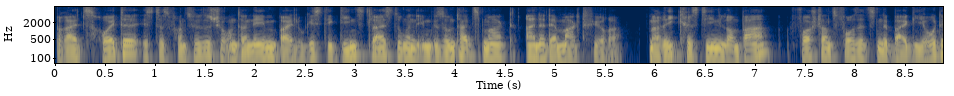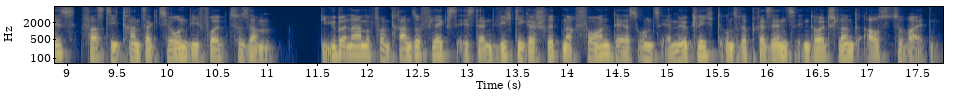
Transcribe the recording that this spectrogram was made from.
Bereits heute ist das französische Unternehmen bei Logistikdienstleistungen im Gesundheitsmarkt einer der Marktführer. Marie-Christine Lombard, Vorstandsvorsitzende bei Geodis, fasst die Transaktion wie folgt zusammen. Die Übernahme von Transoflex ist ein wichtiger Schritt nach vorn, der es uns ermöglicht, unsere Präsenz in Deutschland auszuweiten.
